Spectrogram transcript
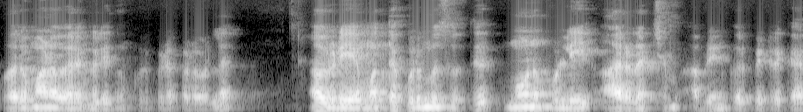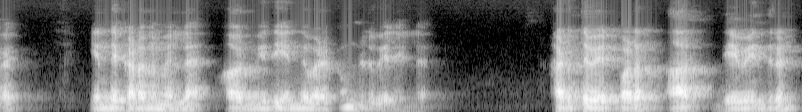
வருமான விவரங்கள் எதுவும் குறிப்பிடப்படவில்லை. அவருடைய மொத்த குடும்ப சொத்து மூணு புள்ளி ஆறு லட்சம் அப்படின்னு குறிப்பிட்டிருக்காரு. எந்த கடனும் இல்லை. அவர் மீது எந்த வழக்கும் நிலுவையில் இல்லை. அடுத்த வேட்பாளர் ஆர். தேவேந்திரன்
